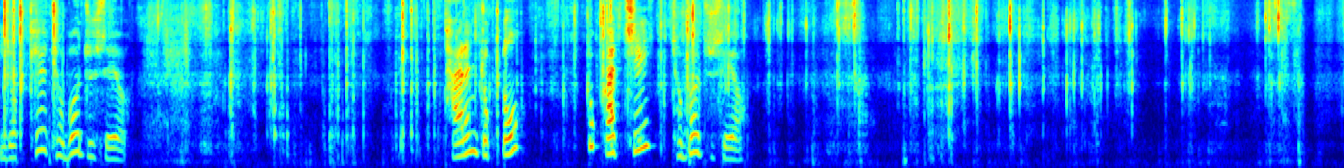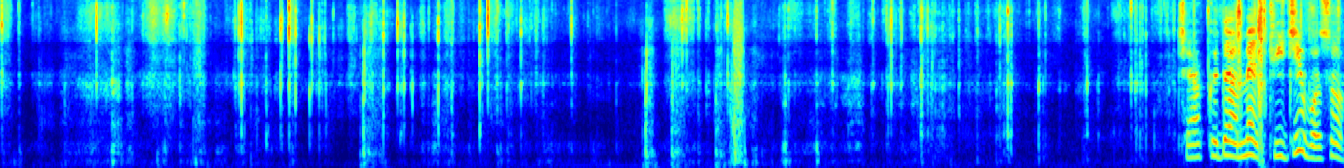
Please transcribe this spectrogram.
이렇게 접어주세요. 다른 쪽도 똑같이 접어주세요. 자, 그 다음에 뒤집어서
